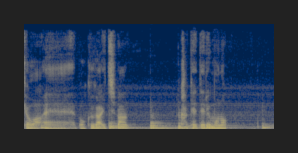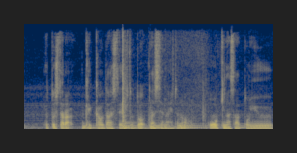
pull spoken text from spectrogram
今日は、えー僕が一番欠けてるもの。ひょっとしたら結果を出してる人と出してない人の大きな差という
